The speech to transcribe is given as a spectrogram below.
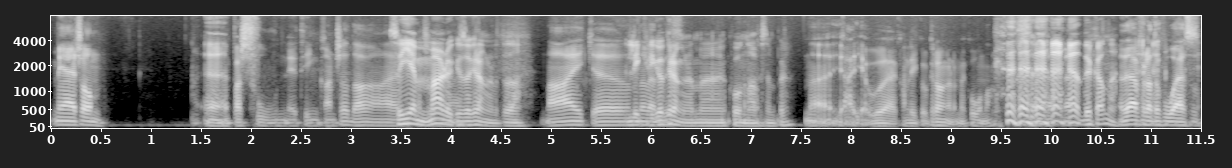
mer sånn personlige ting, kanskje. Da Så hjemme kanskje- er du ikke så kranglete, da? Nei, ikke Liker ikke å krangle med kona, eksempel? Nei, jeg, jo, jeg kan like å krangle med kona. du kan det. Men det er fordi at hun er så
